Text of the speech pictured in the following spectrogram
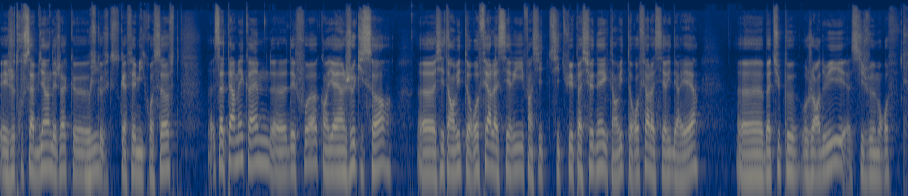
et je trouve ça bien déjà que ce qu'a fait Microsoft. Ça te permet quand même des fois quand il y a un jeu qui sort si tu as envie de te refaire la série, enfin si, si, tu es passionné et que tu as envie de te refaire la série derrière, euh, bah tu peux. Aujourd'hui, si je veux me refaire...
